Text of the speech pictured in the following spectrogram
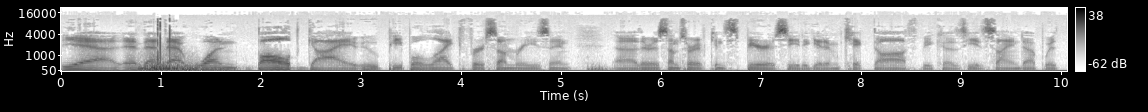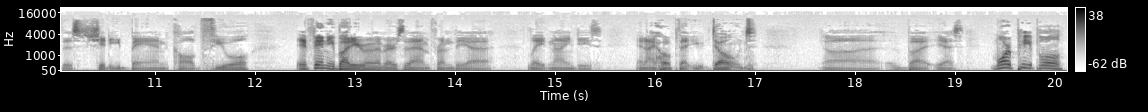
Yeah, and that that one bald guy who people liked for some reason, uh, there was some sort of conspiracy to get him kicked off because he had signed up with this shitty band called Fuel. If anybody remembers them from the uh, late '90s, and I hope that you don't. Uh, but yes, more people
